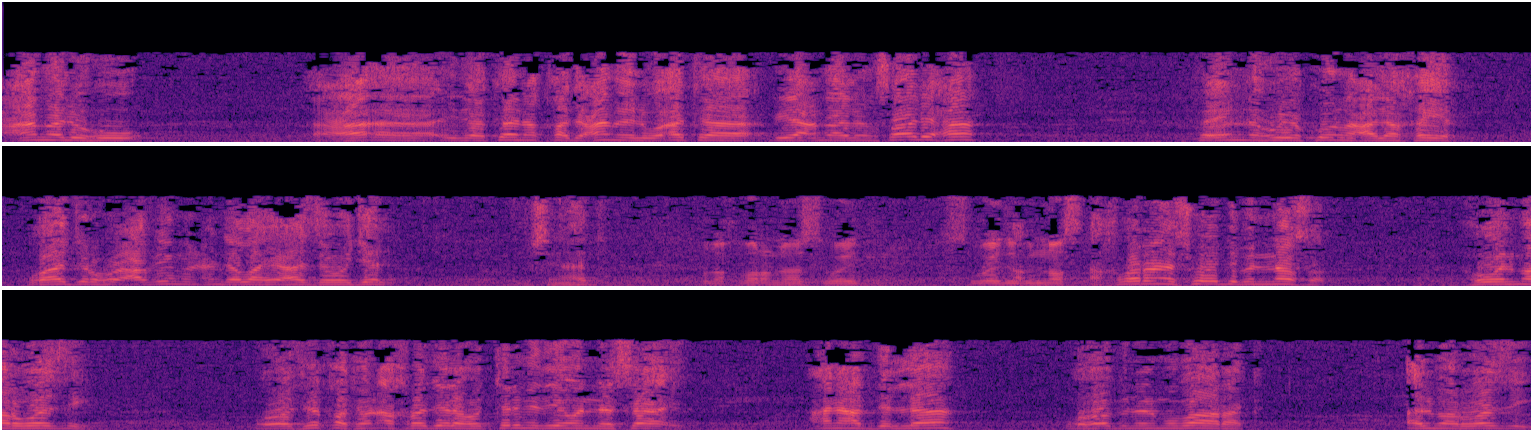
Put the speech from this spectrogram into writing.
عمله إذا كان قد عمل وأتى بأعمال صالحة فإنه يكون على خير وأجره عظيم عند الله عز وجل. بسناد. أخبرنا سويد سويد بن نصر. أخبرنا سويد بن نصر. هو المروزي. وهو ثقة أخرج له الترمذي والنسائي. عن عبد الله وهو ابن المبارك المروزي.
